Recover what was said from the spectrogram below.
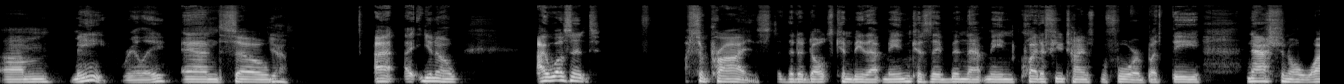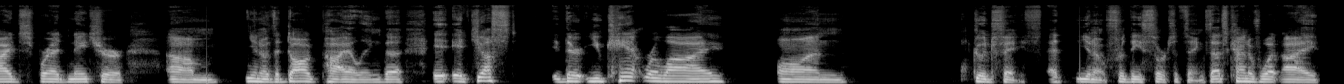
um, me, really. And so, yeah, I, I, you know, I wasn't surprised that adults can be that mean because they've been that mean quite a few times before. But the national, widespread nature, um, you know, the dog piling, the it, it just there you can't rely on good faith at you know for these sorts of things. That's kind of what i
